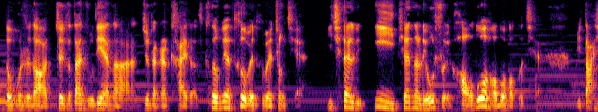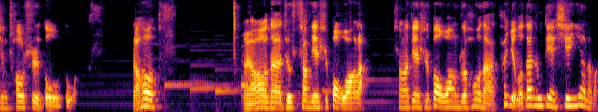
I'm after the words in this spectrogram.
你都不知道这个弹珠店呢就在这开着，弹珠店特别特别挣钱，一千一天的流水好多好多好多钱，比大型超市都多。然后，然后呢就上电视曝光了，上了电视曝光之后呢，他有的弹珠店歇业了嘛。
